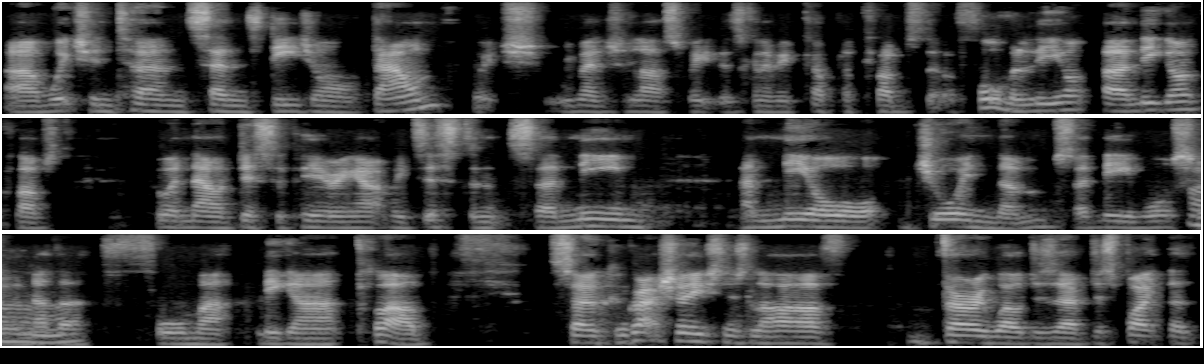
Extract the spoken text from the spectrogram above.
uh, which in turn sends Dijon down, which we mentioned last week. There's going to be a couple of clubs that are former Lyon, uh, Ligue 1 clubs who are now disappearing out of existence. Uh, Nîmes and Niort joined them. So Nîmes also mm-hmm. another former Ligue club. So congratulations, Le Havre. Very well deserved, despite the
